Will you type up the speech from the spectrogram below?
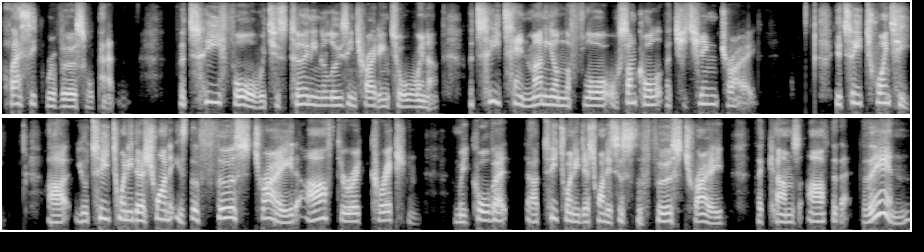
classic reversal pattern the T4, which is turning a losing trade into a winner, the T10, money on the floor, or some call it the cha-ching trade. Your T20, uh, your T20-1 is the first trade after a correction. And we call that uh, T20-1 is just the first trade that comes after that. Then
